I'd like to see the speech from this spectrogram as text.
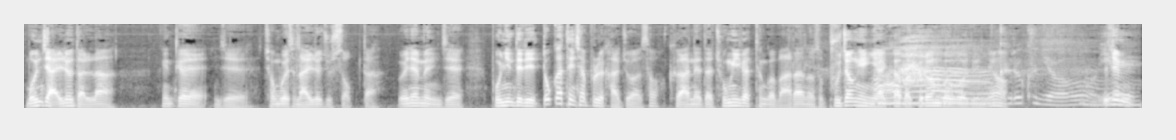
뭔지 알려달라. 그러니까 이제 정부에서는 알려줄 수 없다. 왜냐하면 이제 본인들이 똑같은 샤프를 가져와서 그 안에다 종이 같은 거 말아넣어서 부정행위 할까봐 그런 거거든요. 그렇군요. 요즘 예.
